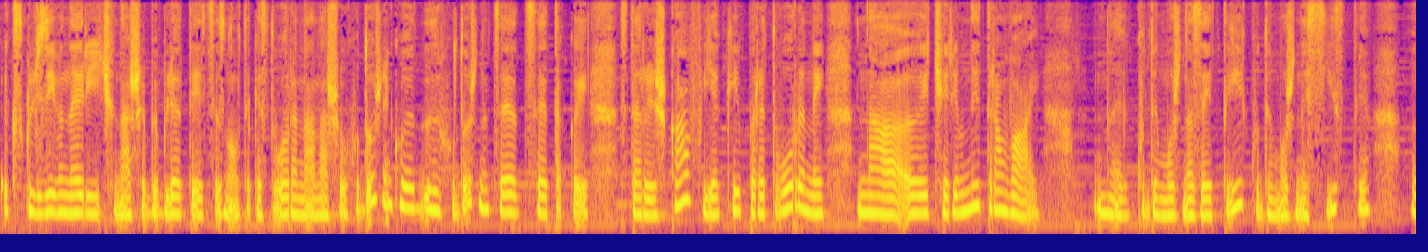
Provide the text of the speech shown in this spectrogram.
ексклюзивна річ у нашій бібліотеці. Знов таки створена нашою художникою. Художницею. Це такий старий шкаф, який перетворений на е, чарівний трамвай куди можна зайти, куди можна сісти, е,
